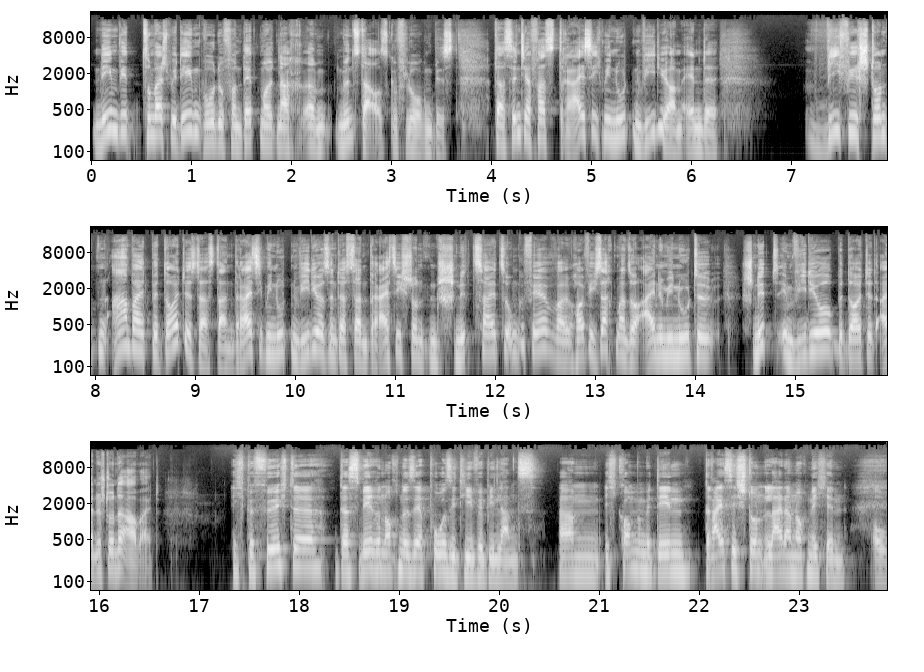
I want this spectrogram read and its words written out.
nehmen wir zum Beispiel den, wo du von Detmold nach ähm, Münster ausgeflogen bist. Das sind ja fast 30 Minuten Video am Ende. Wie viel Stunden Arbeit bedeutet das dann? 30 Minuten Video, sind das dann 30 Stunden Schnittzeit so ungefähr? Weil häufig sagt man so, eine Minute Schnitt im Video bedeutet eine Stunde Arbeit. Ich befürchte, das wäre noch eine sehr positive Bilanz. Ähm, ich komme mit den 30 Stunden leider noch nicht hin. Oh.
